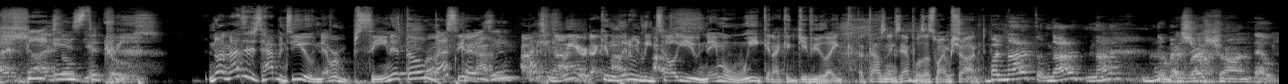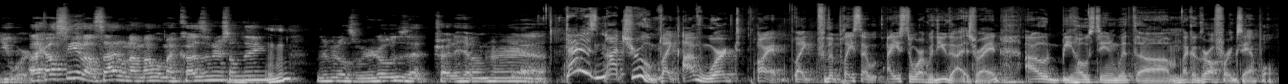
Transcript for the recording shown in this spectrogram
She is the creep. No, not that it's happened to you. You've never seen it though. That's seen it crazy. happen? That's I mean, I- weird. I, can literally tell you name a week, and I could give you like a thousand examples. That's why I'm shocked. But not at the not at, not at, not The at my restaurant, restaurant. that you were. Like I'll see it outside when I'm out with my cousin or something. Mm-hmm. Maybe those weirdos that try to hit on her. yeah. That is not true. Like I've worked. All right, like for the place that I used to work with you guys, right? I would be hosting with um, like a girl, for example,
